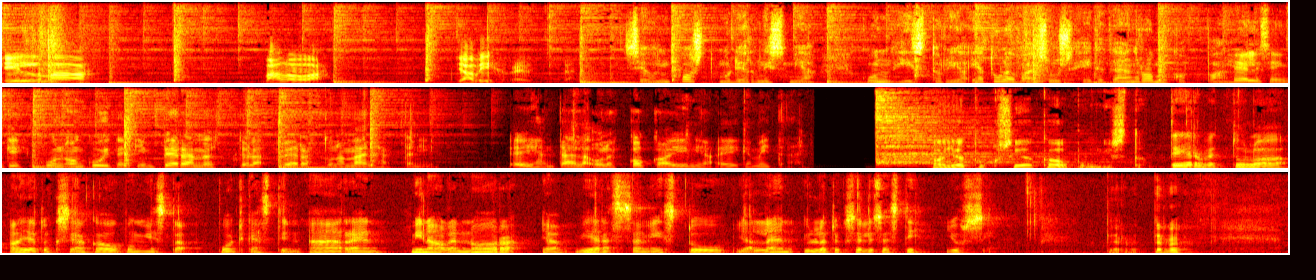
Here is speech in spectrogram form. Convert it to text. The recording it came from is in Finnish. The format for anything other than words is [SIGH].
Ilmaa, valoa ja vihreyttä. Se on postmodernismia, kun historia ja tulevaisuus heitetään romukoppaan. Helsinki, kun on kuitenkin perämöttölä verrattuna Manhattaniin. Eihän täällä ole kokaiinia eikä mitään. Ajatuksia kaupungista. Tervetuloa Ajatuksia kaupungista podcastin ääreen. Minä olen Noora ja vieressäni istuu jälleen yllätyksellisesti Jussi. Terve, terve.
